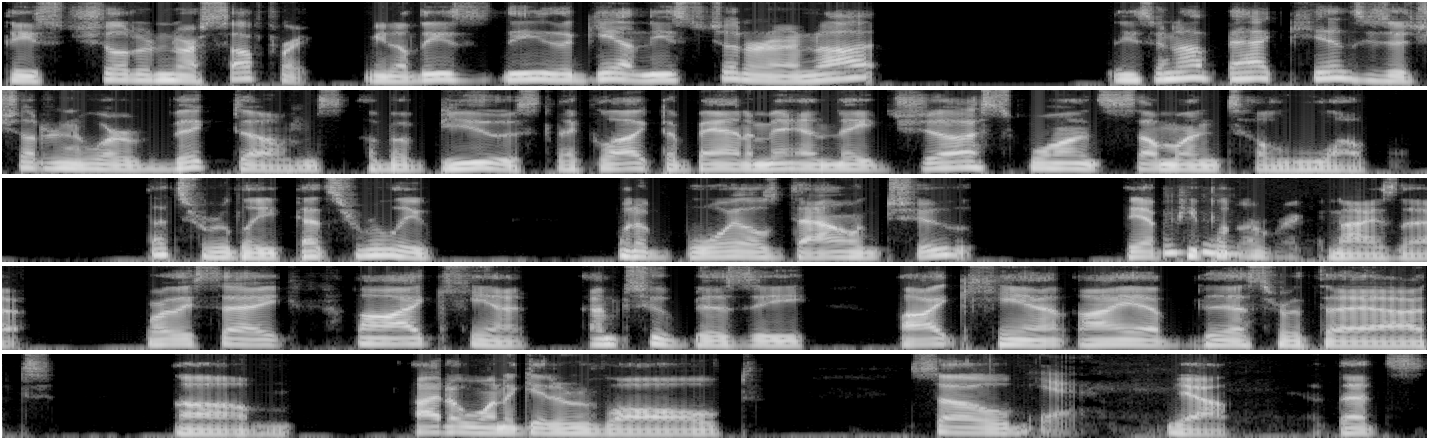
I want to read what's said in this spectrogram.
these children are suffering. You know, these these again, these children are not these are not bad kids. These are children who are victims of abuse, neglect, abandonment, and they just want someone to love them. That's really that's really what it boils down to. They have mm-hmm. people don't recognize that. Or they say, oh, I can't. I'm too busy. I can't. I have this or that. Um, I don't want to get involved. So yeah yeah, that's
